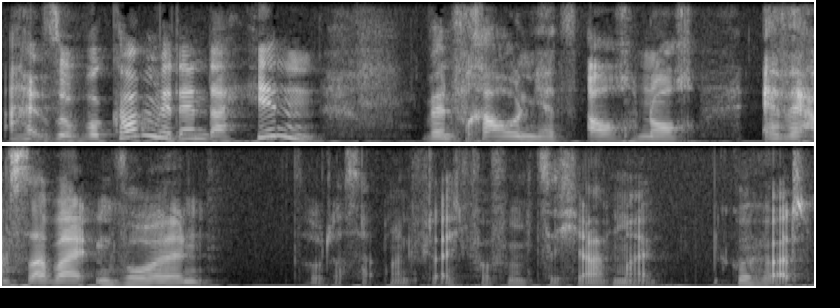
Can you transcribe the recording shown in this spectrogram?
also, wo kommen wir denn dahin, wenn Frauen jetzt auch noch Erwerbsarbeiten wollen? So, das hat man vielleicht vor 50 Jahren mal gehört.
